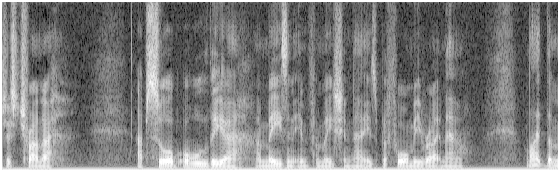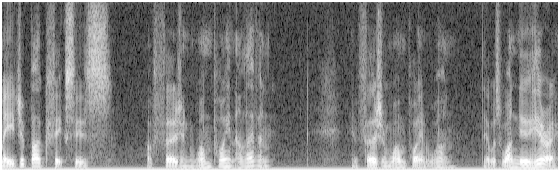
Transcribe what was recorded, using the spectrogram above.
Just trying to absorb all the uh, amazing information that is before me right now. Like the major bug fixes of version 1.11. In version 1.1 there was one new hero,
